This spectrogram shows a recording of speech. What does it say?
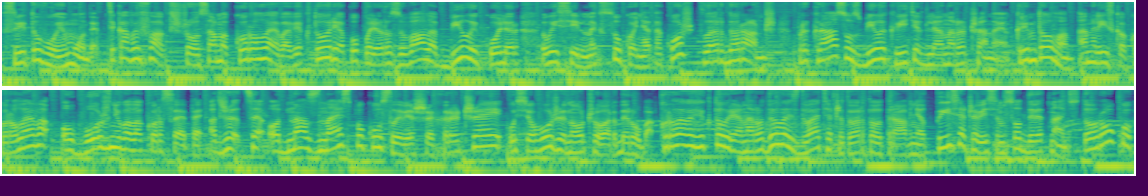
світової моди. Цікавий факт, що саме королева Вікторія популяризувала білий колір весільних суконь, а також флер-доранж – прикрасу з білих квітів для нареченої. Крім того, англійська королева обожнювала корсети, адже це одна з найспокусливіших речей усього жіночого гардероба. Королева Вікторія народилась 24 травня 1819 року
